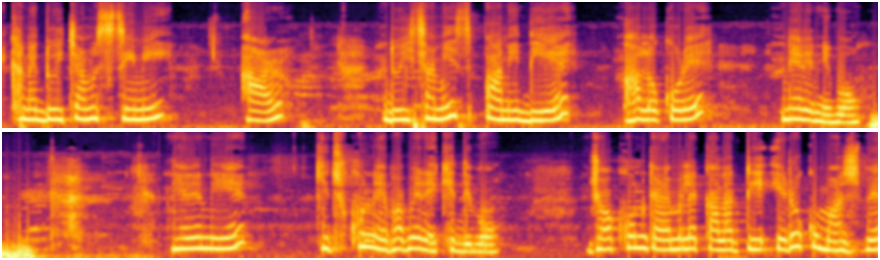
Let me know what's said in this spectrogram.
এখানে দুই চামচ চিনি আর দুই চামচ পানি দিয়ে ভালো করে নেড়ে নিব। নেড়ে নিয়ে কিছুক্ষণ এভাবে রেখে দেব। যখন ক্যারামেলের কালারটি এরকম আসবে,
